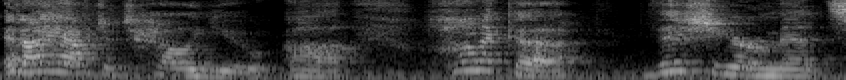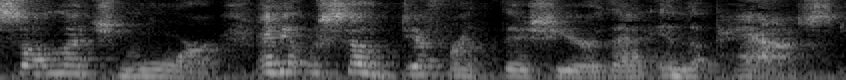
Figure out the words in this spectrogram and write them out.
And I have to tell you, uh, Hanukkah this year meant so much more. And it was so different this year than in the past.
